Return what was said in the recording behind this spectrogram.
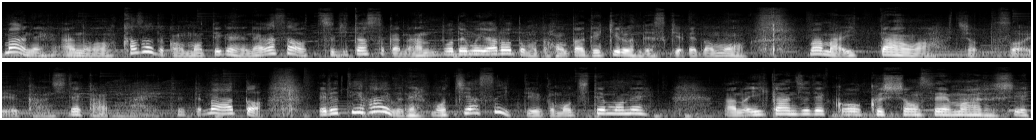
まあねあの傘とかも持っていくので長さを継ぎ足すとかなんぼでもやろうと思ったら本当はできるんですけれどもまあまあ一旦はちょっとそういう感じで考えててまああと LT5 ね持ちやすいっていうか持ち手もねあのいい感じでこうクッション性もあるし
